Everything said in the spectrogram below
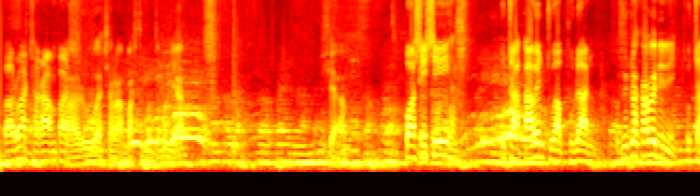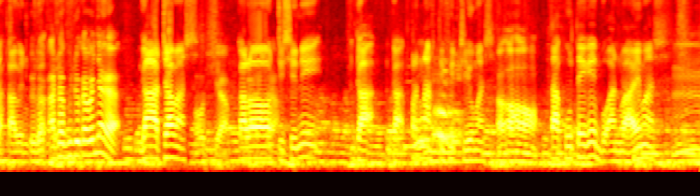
Baru aja rampas. baru aja rampas teman-teman ya. Siap. Posisi udah kawin dua bulan. Oh, sudah kawin ini? Udah kawin. Sudah ada video kawinnya nggak? Nggak ada mas. Oh siap. Kalau di sini nggak nggak pernah di video mas. Oh, oh, oh. Takutnya ki bukan wae mas. Hmm.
